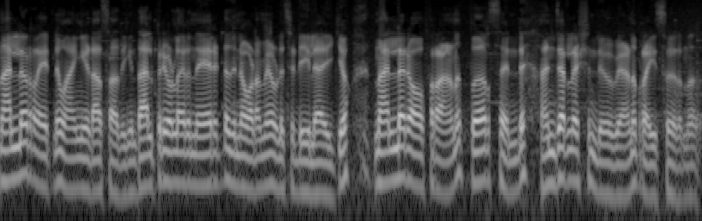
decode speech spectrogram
നല്ലൊരു റേറ്റിന് വാങ്ങിയിടാൻ സാധിക്കും. താല്പര്യമുള്ളവർ നേരിട്ട് ഇതിന്റെ ഉടമയെ വിളിച്ച് ഡീലായിരിക്കും. നല്ലൊരു ഓഫറാണ്. പെർ സെന്റ് അഞ്ചര ലക്ഷം രൂപയാണ് പ്രൈസ് വരുന്നത്.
